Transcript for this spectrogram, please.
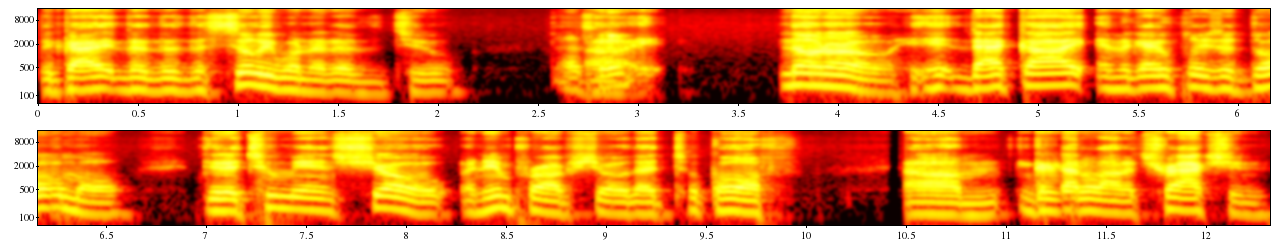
The guy, the the, the silly one out of the two. that's Uh, him. no, no, no. That guy and the guy who plays a domo did a two man show, an improv show that took off, um, and got a lot of traction,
